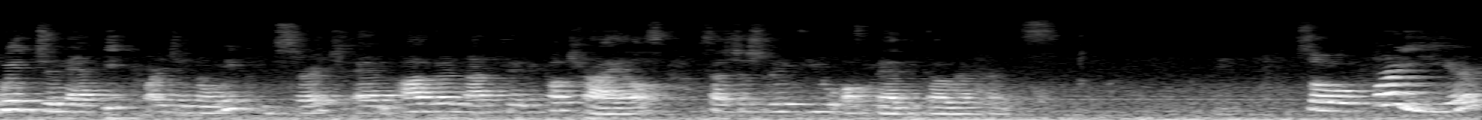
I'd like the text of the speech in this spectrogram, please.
with genetic or genomic research and other non-clinical trials such as review of medical records. So per year,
